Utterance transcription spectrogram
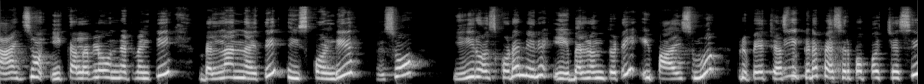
మాక్సిమం ఈ కలర్లో ఉన్నటువంటి బెల్లాన్ని అయితే తీసుకోండి. సో ఈ రోజు కూడా నేను ఈ బెల్లం తోటి ఈ పాయసము ప్రిపేర్ చేస్తాను ఇక్కడ పెసరపప్పు వచ్చేసి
